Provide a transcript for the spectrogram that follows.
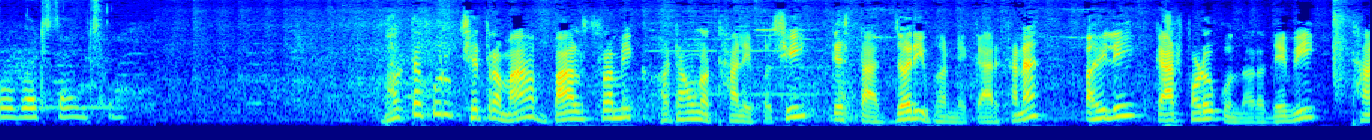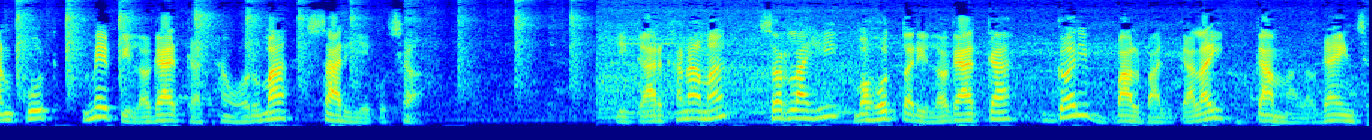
जान्छु भक्तपुर क्षेत्रमा बाल श्रमिक हटाउन थालेपछि त्यस्ता जरी भर्ने कारखाना अहिले काठमाडौँको नरदेवी थानकोट मेपी लगायतका ठाउँहरूमा सारिएको छ। यी कारखानामा सर्लाही महोत्तरी लगायतका गरिब बालबालिकालाई काममा लगाइन्छ।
